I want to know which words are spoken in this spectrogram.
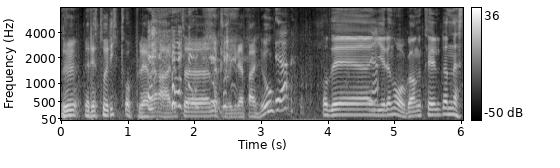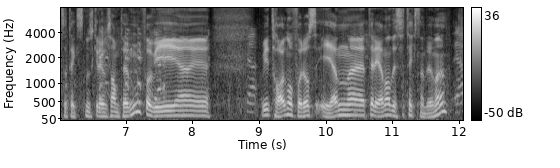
Du, retorikk opplever jeg er et uh, nøkkelbegrep her. Jo, Ja. og det gir en overgang til den neste teksten du skrev i samtiden. For vi, eh, Ja. vi tar nå for oss én etter én av disse tekstene dine. Ja.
